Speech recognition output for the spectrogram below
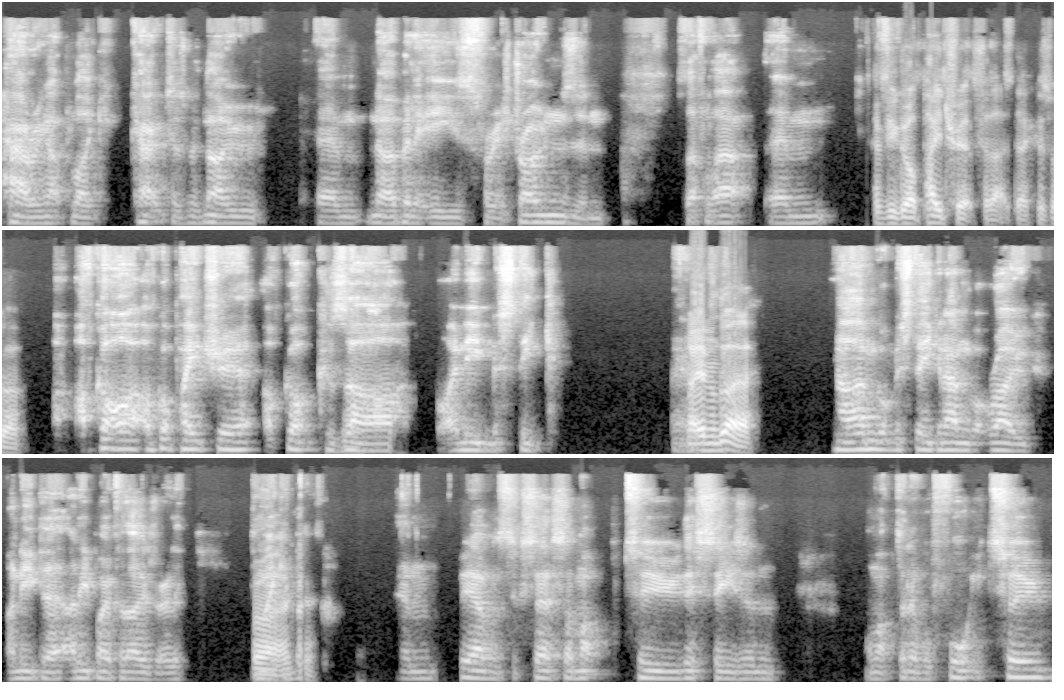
powering up like characters with no um, no abilities for his drones and stuff like that. Um, Have you got Patriot for that deck as well? I've got I've got Patriot, I've got Ka-Zar, but I need Mystique. Um, I haven't got her. no, I haven't got Mystique and I haven't got Rogue. I need uh, I need both of those really. to Right. make it Okay. um, be having success. I'm up to this season. I'm up to level 42.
